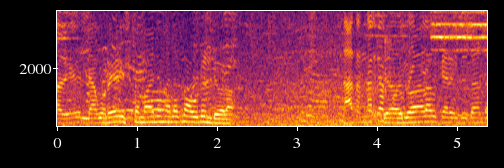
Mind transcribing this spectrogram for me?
ആൾ. എല്ലാ കുറെ ഇഷ്ടമാതിരി നല്ല ക്രൗഡ് ഉണ്ട് ഇവിടെ. ഒരുപാട് ആൾക്കാർ ഇതാണ്ട്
